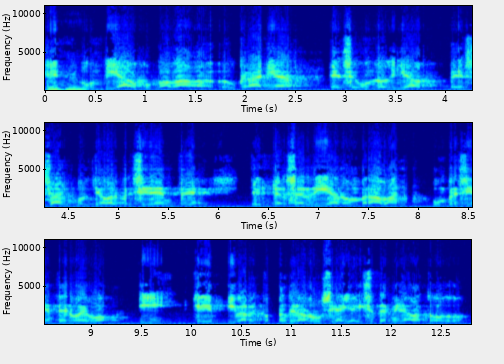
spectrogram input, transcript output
un día ocupaba Ucrania, el segundo día eh, sal, volteaba al presidente, el tercer día nombraban un presidente nuevo y que iba a responder a Rusia y ahí se terminaba todo.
